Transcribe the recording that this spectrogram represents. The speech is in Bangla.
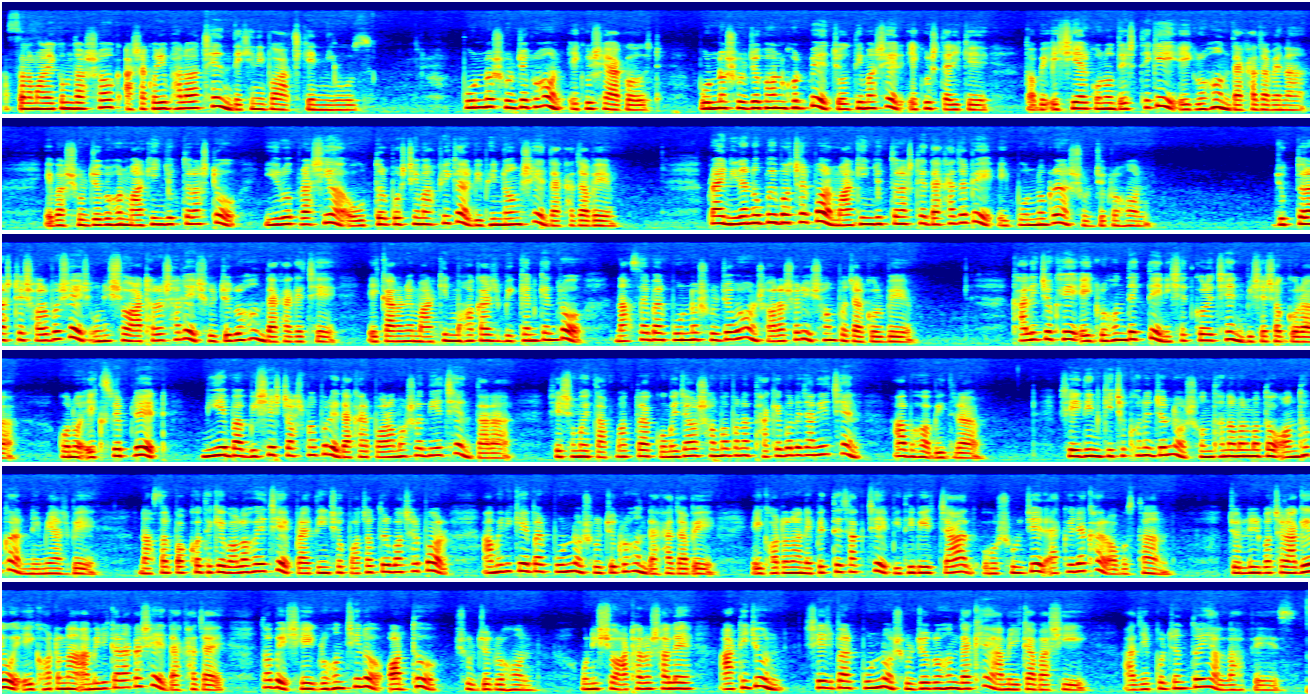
আসসালামু আলাইকুম দর্শক, আশা করি ভালো আছেন। দেখে নিব আজকের নিউজ পূর্ণ সূর্যগ্রহণ একুশে আগস্ট। পূর্ণ সূর্যগ্রহণ ঘটবে চলতি মাসের একুশ তারিখে। তবে এশিয়ার কোনো দেশ থেকেই এই গ্রহণ দেখা যাবে না। এবার সূর্যগ্রহণ মার্কিন যুক্তরাষ্ট্র, ইউরোপ, রাশিয়া ও উত্তর পশ্চিম আফ্রিকার বিভিন্ন অংশে দেখা যাবে। প্রায় নিরানব্বই বছর পর মার্কিন যুক্তরাষ্ট্রে দেখা যাবে এই পূর্ণগ্রাস সূর্যগ্রহণ। যুক্তরাষ্ট্রে সর্বশেষ উনিশশো আঠারো সালে সূর্যগ্রহণ দেখা গেছে। এ কারণে মার্কিন মহাকাশ বিজ্ঞান কেন্দ্র নাসা এবার পূর্ণ সূর্যগ্রহণ সরাসরি সম্প্রচার করবে। খালি চোখে এই গ্রহণ দেখতে নিষেধ করেছেন বিশেষজ্ঞরা। কোনো এক্স রে প্লেট নিয়ে বা বিশেষ চশমা পরে দেখার পরামর্শ দিয়েছেন তারা। সে সময় তাপমাত্রা কমে যাওয়ার সম্ভাবনা থাকে বলে জানিয়েছেন আবহাওয়াবিদরা। সেই দিন কিছুক্ষণের জন্য সন্ধ্যা নামার মতো অন্ধকার নেমে আসবে। নাসার পক্ষ থেকে বলা হয়েছে, প্রায় তিনশো পঁচাত্তর বছর পর আমেরিকা এবার পূর্ণ সূর্যগ্রহণ দেখা যাবে। এই ঘটনা নেপেথ্যে থাকছে পৃথিবীর চাঁদ ও সূর্যের একই রেখার অবস্থান। চল্লিশ বছর আগেও এই ঘটনা আমেরিকার আকাশে দেখা যায়, তবে সেই গ্রহণ ছিল অর্ধ সূর্যগ্রহণ। উনিশশো আঠারো সালে আটই জুন শেষবার পূর্ণ সূর্যগ্রহণ দেখে আমেরিকাবাসী। আজ এ পর্যন্তই, আল্লাহ হাফেজ।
